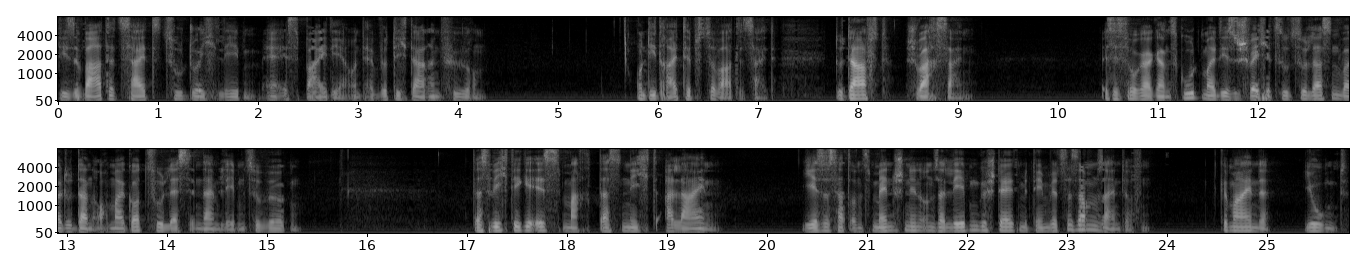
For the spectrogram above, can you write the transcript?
diese Wartezeit zu durchleben. Er ist bei dir und er wird dich darin führen. Und die drei Tipps zur Wartezeit. Du darfst schwach sein. Es ist sogar ganz gut, mal diese Schwäche zuzulassen, weil du dann auch mal Gott zulässt, in deinem Leben zu wirken. Das Wichtige ist, mach das nicht allein. Jesus hat uns Menschen in unser Leben gestellt, mit denen wir zusammen sein dürfen. Gemeinde, Jugend.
